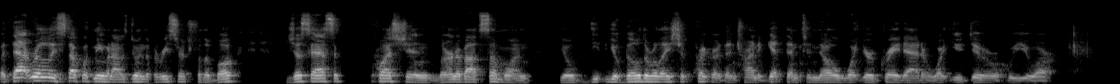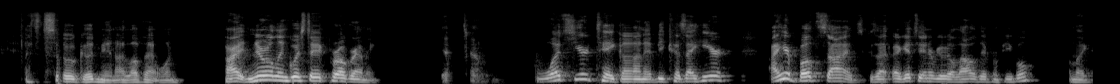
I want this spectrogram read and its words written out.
but that really stuck with me when I was doing the research for the book. Just ask a question, learn about someone. You'll you'll build a relationship quicker than trying to get them to know what you're great at or what you do or who you are. That's so good, man. I love that one. All right, neuro linguistic programming. Yeah. What's your take on it? Because I hear I hear both sides because I, I, get to interview a lot of different people. I'm like,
